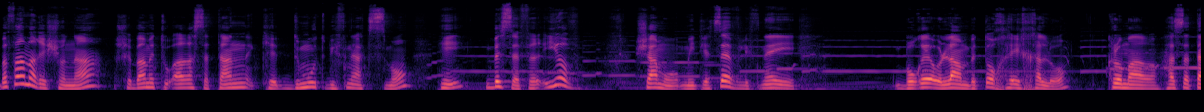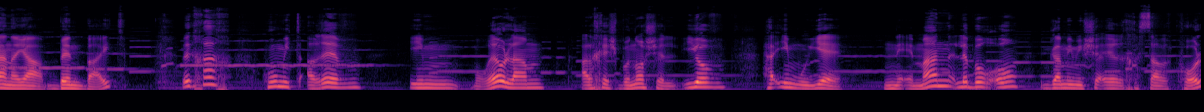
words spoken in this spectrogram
בפעם הראשונה שבה מתואר השטן כדמות בפני עצמו היא בספר איוב. שם הוא מתייצב לפני בורא עולם בתוך היכלו, כלומר השטן היה בן בית, וכך הוא מתערב עם בורא עולם על חשבונו של איוב, האם הוא יהיה נאמן לבוראו גם אם יישאר חסר כל,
